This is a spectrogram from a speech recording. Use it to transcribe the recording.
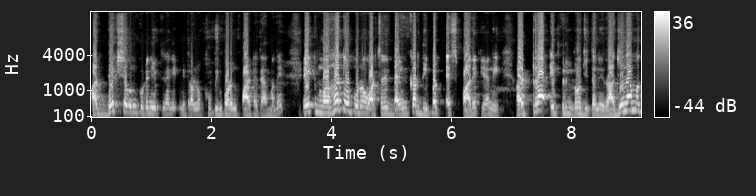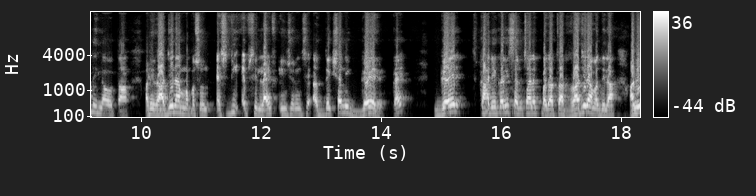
अध्यक्ष म्हणून कुठे नियुक्ती झाली? मित्रांनो खूप इम्पॉर्टंट पार्ट आहे त्यामध्ये. एक महत्त्वपूर्ण वाटचालीत बँकर दीपक एस पारेख यांनी अठरा एप्रिल रोजी त्यांनी राजीनामा दिला होता. आणि राजीनामापासून H D F C life इन्शुरन्सचे अध्यक्षांनी गैर काय? गैर कार्यकारी संचालक पदाचा राजीनामा दिला आणि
